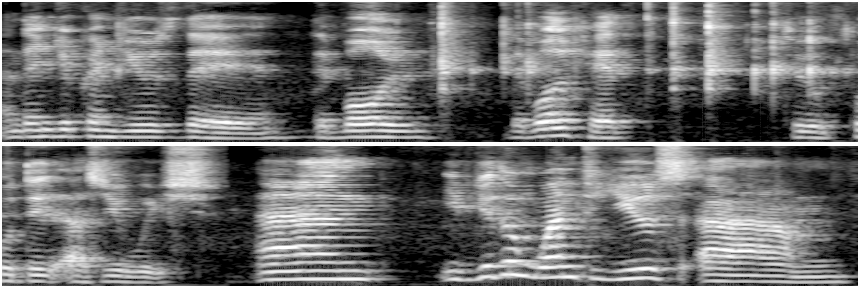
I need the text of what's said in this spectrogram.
and then you can use the the ball the ball head to put it as you wish. And if you don't want to use um,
